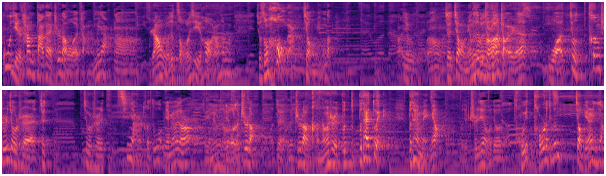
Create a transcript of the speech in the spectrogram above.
估计是他们大概知道我长什么样儿，啊，然后我就走过去以后，然后他们就从后边叫我名字，哎呦，然后？就叫我名字，就就让我找这人，我就当时就是就就是心眼儿特多，也没回头，就也没回头，我就知道，我对我就知道可能是不不太对，不太美妙，我就直接我就回头了，就跟叫别人一样，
